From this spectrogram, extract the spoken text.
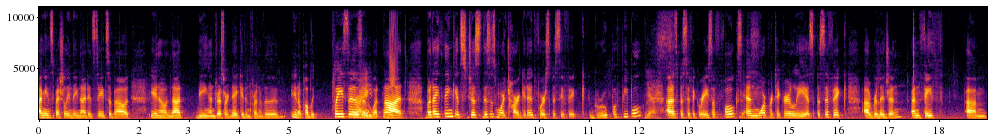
I mean, especially in the United States about you know not being undressed or naked in front of the you know public places Right. and whatnot. But I think it's just this is more targeted for a specific group of people. Yes. A specific race of folks, Yes. and more particularly a specific uh, religion and faith. Um,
